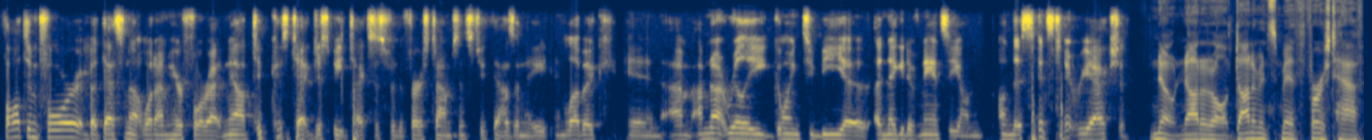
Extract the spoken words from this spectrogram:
fault him for, but that's not what I'm here for right now. Because Tech just beat Texas for the first time since 2008 in Lubbock, and I'm I'm not really going to be a, a negative Nancy on on this instant reaction. No, not at all. Donovan Smith, first half,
